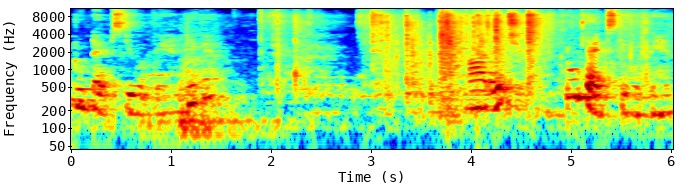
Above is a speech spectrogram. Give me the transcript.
टू टाइप्स के होते हैं, ठीक है? आर एच टू टाइप्स के होते हैं।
